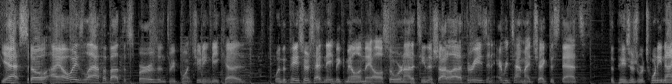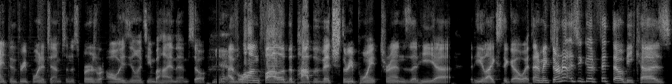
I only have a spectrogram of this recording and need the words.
Yeah, so I always laugh about the Spurs and three point shooting because when the Pacers had Nate McMillan, they also were not a team that shot a lot of threes. And every time I check the stats, the Pacers were 29th in three point attempts, and the Spurs were always the only team behind them. So yeah. I've long followed the Popovich three point trends that he uh, that he likes to go with. And McDermott is a good fit though because,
